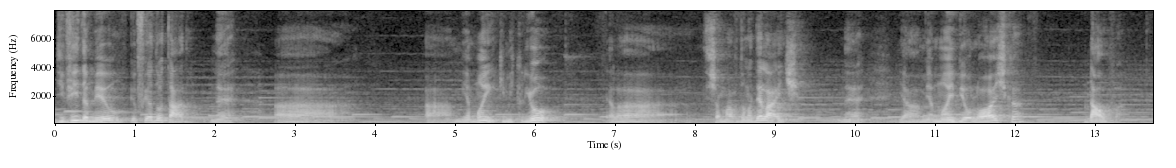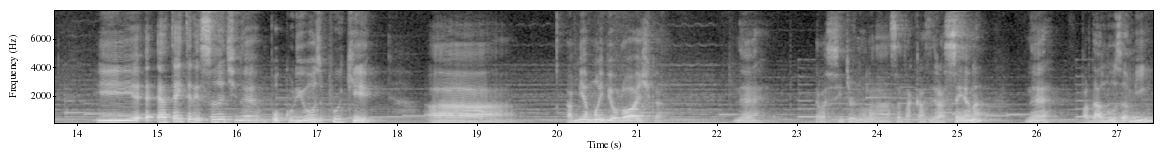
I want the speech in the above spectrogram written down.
de vida meu, eu fui adotado, né? A, a minha mãe que me criou, ela se chamava Dona Adelaide, né? E a minha mãe biológica Dalva. E é, é até interessante, né, um pouco curioso, porque a, a minha mãe biológica, né, ela se internou lá na Santa Casa de Iracena, né, para dar luz a mim,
